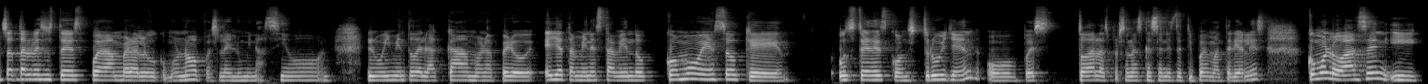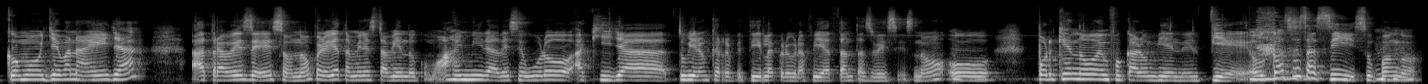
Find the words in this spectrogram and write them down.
O sea, tal vez ustedes puedan ver algo como, no, pues la iluminación, el movimiento de la cámara, pero ella también está viendo cómo eso que ustedes construyen o pues todas las personas que hacen este tipo de materiales, cómo lo hacen y cómo llevan a ella a través de eso, ¿no? Pero ella también está viendo como, ay, mira, de seguro aquí ya tuvieron que repetir la coreografía tantas veces, ¿no? O ¿por qué no enfocaron bien el pie? O cosas así, supongo.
